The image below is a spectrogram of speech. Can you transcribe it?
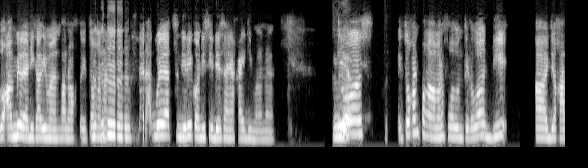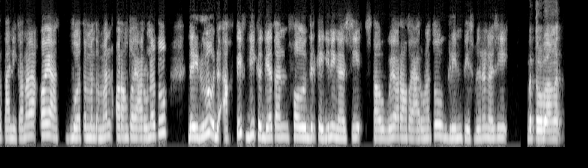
lo ambil ya di Kalimantan waktu itu. Mm. Dan gue lihat sendiri kondisi desanya kayak gimana. Iya. Terus yeah. itu kan pengalaman volunteer lo di uh, Jakarta nih karena oh ya buat teman-teman orang tua Aruna tuh dari dulu udah aktif di kegiatan volunteer kayak gini gak sih? Setahu gue orang tua Aruna tuh Greenpeace bener gak sih? Betul banget,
